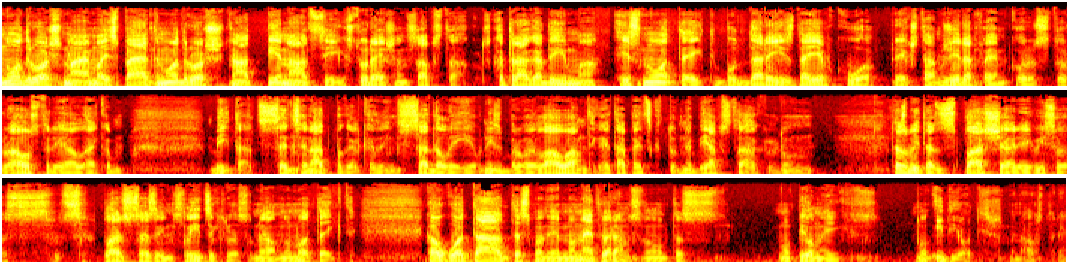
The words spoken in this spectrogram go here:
nodrošinājumu, lai spētu nodrošināt pienācīgus turēšanas apstākļus. Katrā gadījumā es noteikti būtu darījis da jebko priekš tām žirafēm, kuras tur Austrijā laikam bija tāds sen, sen atpakaļ, kad viņas sadalīja un izbaroja lauvām tikai tāpēc, ka tur nebija apstākļi. Un, Tas bija tāds plašs arī visos plašas saziņas līdzekļos. Un, jā, nu, noteikti kaut ko tādu tas man ir nu, netverams. Nu, tas nu, pilnīgi nu, idiotisks manā uzturē.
